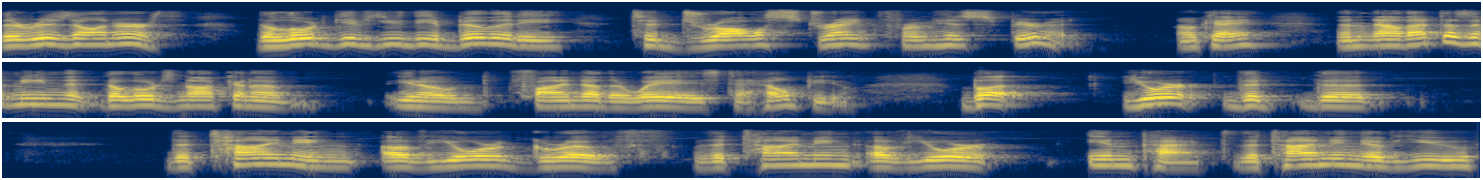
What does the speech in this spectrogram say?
there is on earth. The Lord gives you the ability to draw strength from His Spirit. Okay? And now that doesn't mean that the Lord's not going to, you know, find other ways to help you. But your the the the timing of your growth, the timing of your impact, the timing of you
